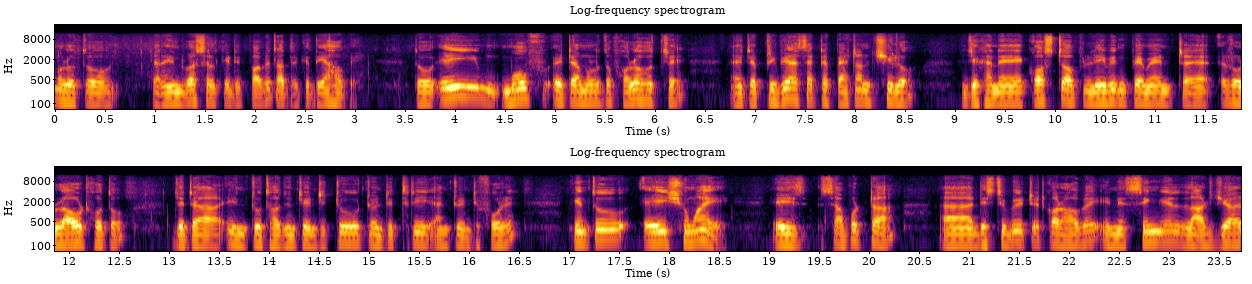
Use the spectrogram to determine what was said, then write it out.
মূলত যারা ইউনিভার্সাল ক্রেডিট পাবে তাদেরকে দেয়া হবে। তো এই মুভ এটা মূলত ফলো হচ্ছে। এটা প্রিভিয়াস একটা প্যাটার্ন ছিল যেখানে cost of living payment roll out হতো, যেটা in two thousand twenty two twenty three and twenty ফোরে কিন্তু এই সময়ে এই সাপোর্টটা ডিস্ট্রিবিউটেড করা হবে in a single larger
